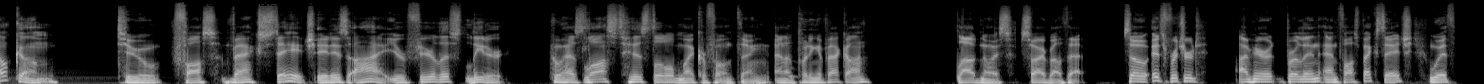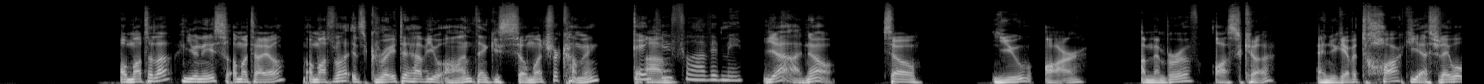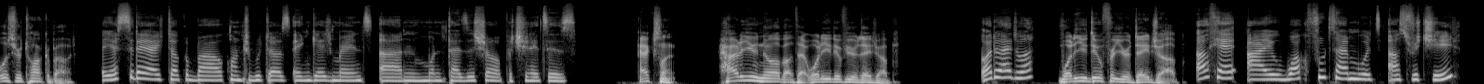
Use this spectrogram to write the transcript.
welcome to Foss Backstage. It is I, your fearless leader, who has lost his little microphone thing, and I'm putting it back on. Loud noise. Sorry about that. So it's Richard. I'm here at Berlin and Foss Backstage with Omotola, Eunice Omotayo. Omotola, it's great to have you on. Thank you so much for coming. Thank Um, you for having me. Yeah, no. So you are a member of OSCA and you gave a talk yesterday. What was your talk about? Yesterday, I talked about contributors' engagement and monetization opportunities. Excellent. How do you know about that? What do you do for your day job? What do I do? What do you do for your day job? Okay, I work full time with Outreachy,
